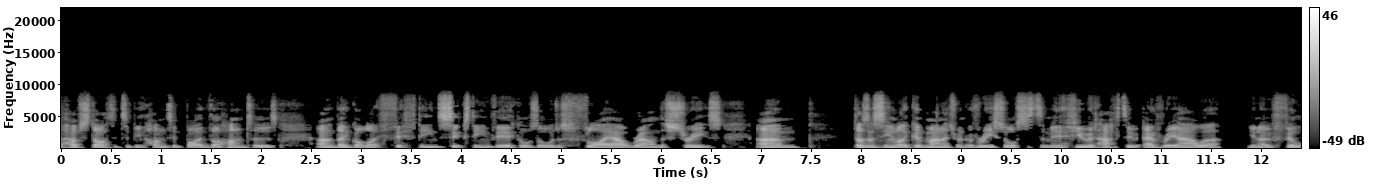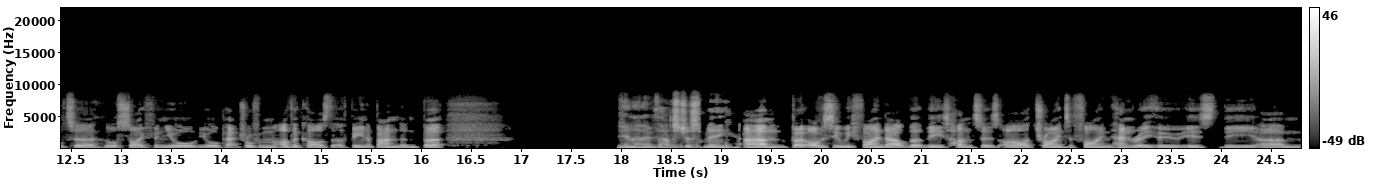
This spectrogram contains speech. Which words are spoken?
have started to be hunted by the hunters, uh, they've got like 15, 16 vehicles that all just fly out round the streets. Um, doesn't seem like good management of resources to me if you would have to every hour you know filter or siphon your your petrol from other cars that have been abandoned but you know that's just me. Um, but obviously we find out that these hunters are trying to find henry who is the um,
